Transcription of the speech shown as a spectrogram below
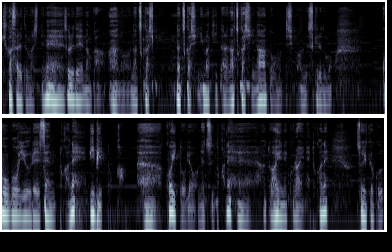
聞かされてましてね、それでなんか、あの、懐かしい、懐かしい、今聞いたら懐かしいなと思ってしまうんですけれども、55幽霊船とかね、ビビとか、恋と病熱とかね、えー、あと、アイネクライネとかね、そういう曲、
